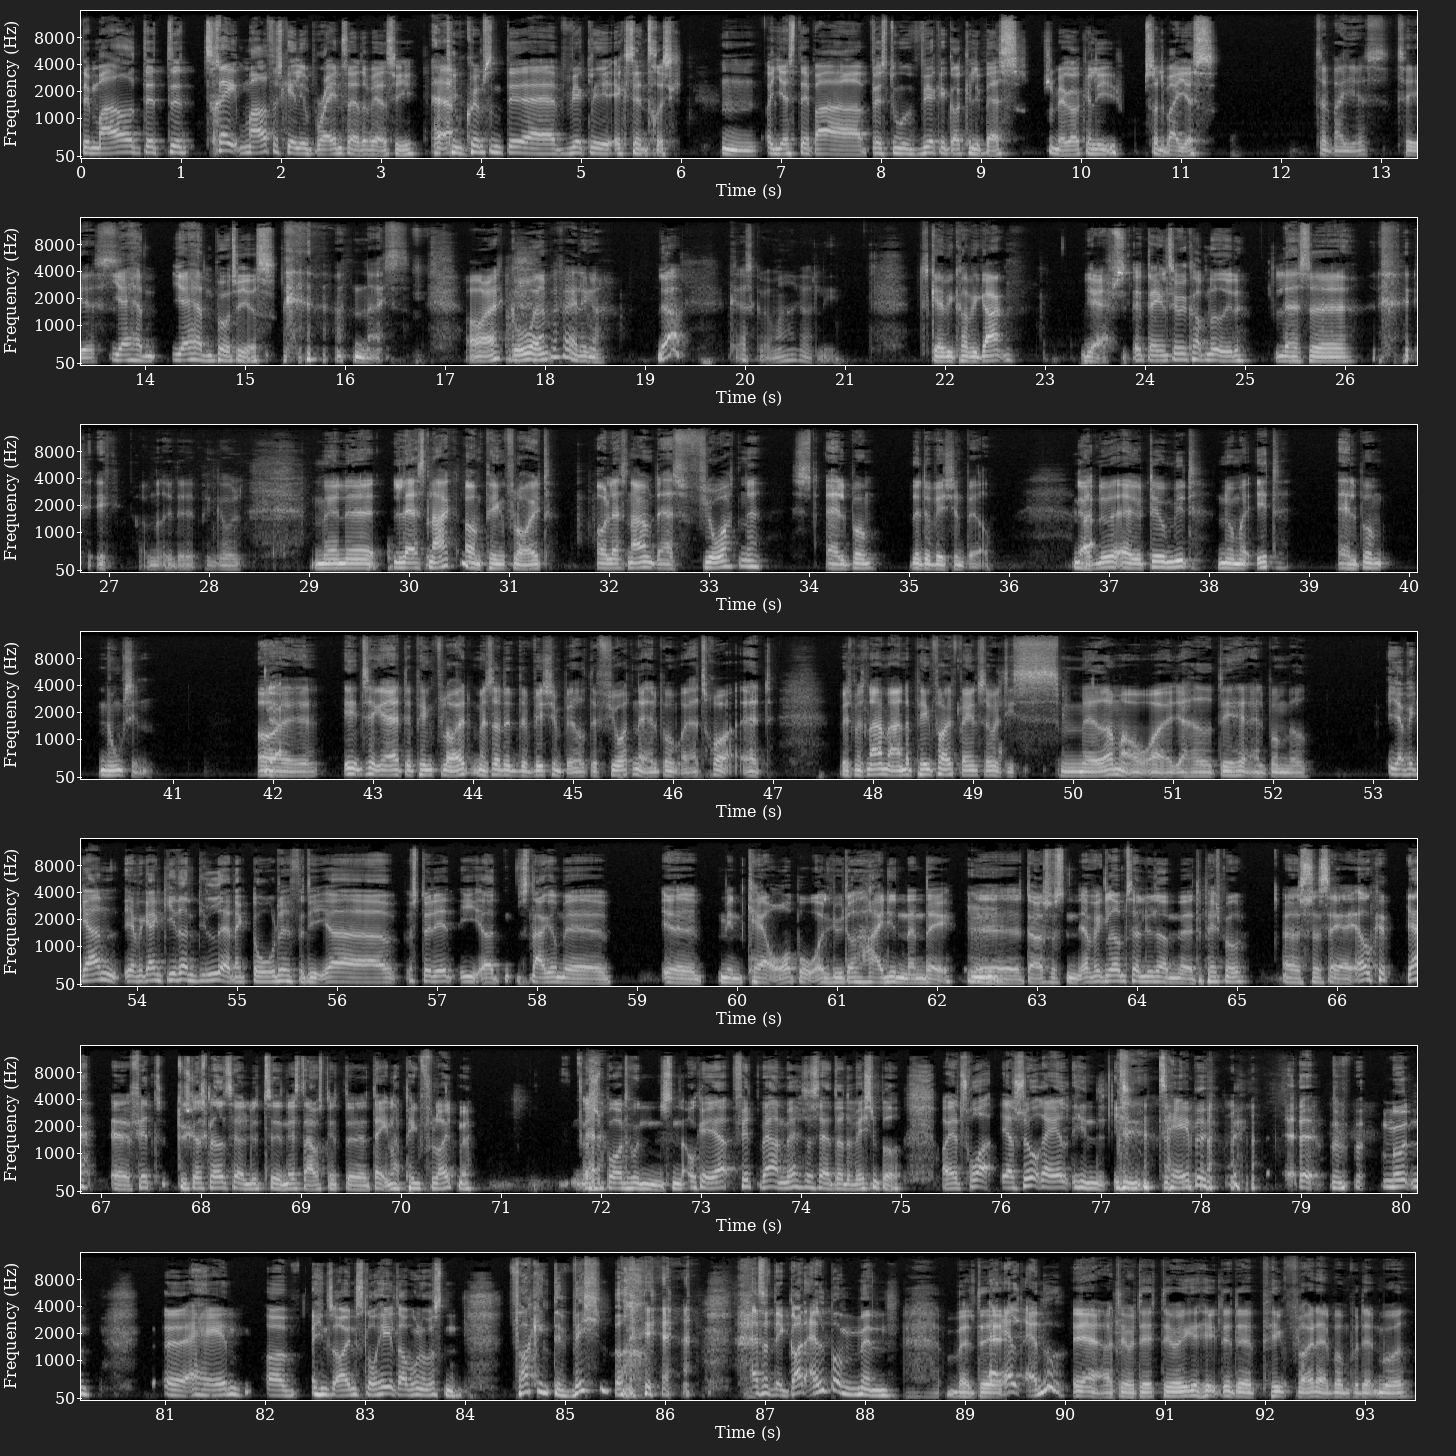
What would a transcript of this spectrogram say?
Det er meget, det, det er tre meget forskellige brands af det, vil jeg sige. Ja. King Crimson, det er virkelig ekscentrisk. Mm. Og yes, det er bare, hvis du virkelig godt kan lide bass, som jeg godt kan lide, så er det bare yes. Så er det bare yes til yes. Jeg har den, jeg har den på til yes. nice. Alright, gode anbefalinger. Ja. Kan jeg sgu meget godt lide. Skal vi komme i gang? Ja, Daniel, skal vi hoppe ned i det? Lad os øh, ikke hoppe ned i det pink hul. Men øh, lad os snakke om Pink Floyd. Og lad os snakke om deres 14. album, The Division Bell. Ja. Og nu er jo, det er jo mit nummer et album nogensinde. Og ja. Øh, en ting er, at det er Pink Floyd, men så er det Division Bell, det 14. album, og jeg tror, at hvis man snakker med andre Pink Floyd-fans, så vil de smadre mig over, at jeg havde det her album med. Jeg vil, gerne, jeg vil gerne give dig en lille anekdote, fordi jeg stødte ind i og snakkede med øh, min kære overbo og lytter Heidi den anden dag. Mm. Øh, der var så sådan, jeg vil glæde mig til at lytte om uh, Depeche Mode. Og så sagde jeg, ja okay, ja, øh, fedt. Du skal også glæde til at lytte til næste afsnit. Øh, Daniel har Pink Floyd med. Og så spurgte hun sådan, okay, ja, fedt, han med? Så sagde jeg, det er The Vision Bell. Og jeg tror, jeg så reelt hende, hende tabe øh, munden øh, af hagen, og hendes øjne slog helt op, og hun var sådan, fucking Division Bell. altså, det er et godt album, men Men det, er alt andet. Ja, og det er jo det. Det er jo ikke helt et uh, Pink Floyd-album på den måde.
